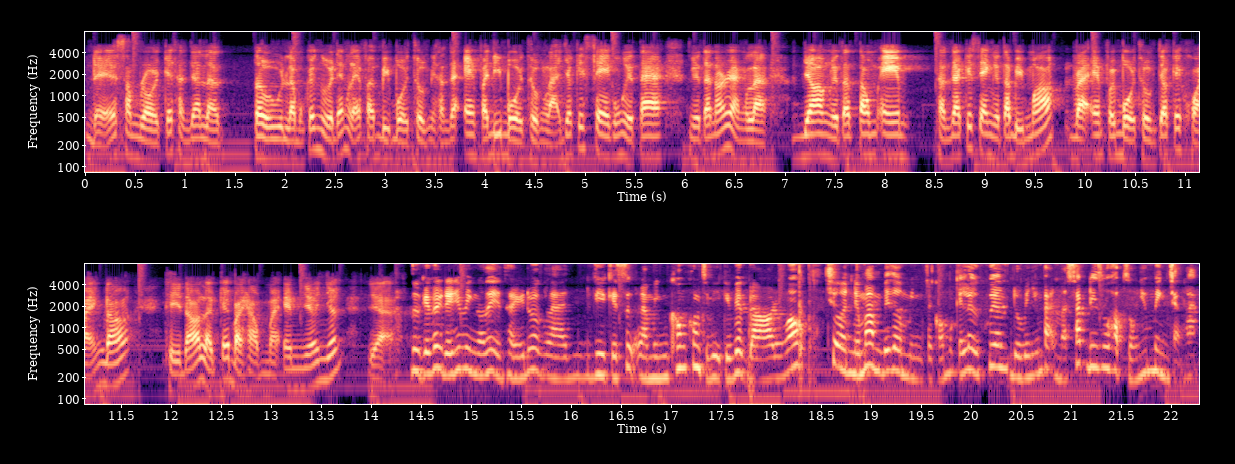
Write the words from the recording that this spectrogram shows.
để xong rồi cái thành ra là từ là một cái người đáng lẽ phải bị bồi thường thì thành ra em phải đi bồi thường lại cho cái xe của người ta. Người ta nói rằng là do người ta tông em thành ra cái xe người ta bị mót và em phải bồi thường cho cái khoản đó. Thì đó là cái bài học mà em nhớ nhất. Dạ. Từ cái việc đấy thì mình có thể thấy được là vì cái sự là mình không không chỉ bị cái việc đó đúng không? Chứ nếu mà bây giờ mình phải có một cái lời khuyên đối với những bạn mà sắp đi du học giống như mình chẳng hạn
